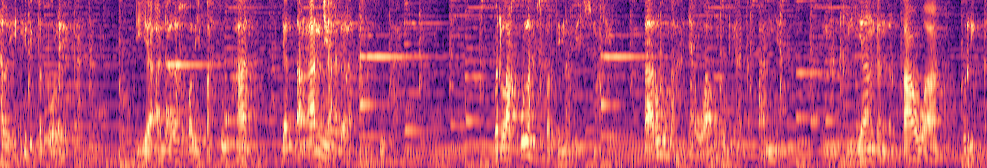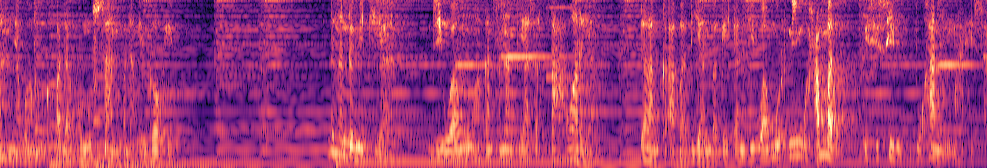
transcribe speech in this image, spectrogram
hal ini diperbolehkan. Dia adalah khalifah Tuhan dan tangannya adalah tangan Tuhan. Berlakulah seperti Nabi Ismail. Taruhlah nyawamu di hadapannya. Dengan riang dan tertawa, berikan nyawamu kepada hunusan padang Ibrahim. Dengan demikian, jiwamu akan senantiasa tertawa riang dalam keabadian bagaikan jiwa murni Muhammad di sisi Tuhan Yang Maha Esa.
